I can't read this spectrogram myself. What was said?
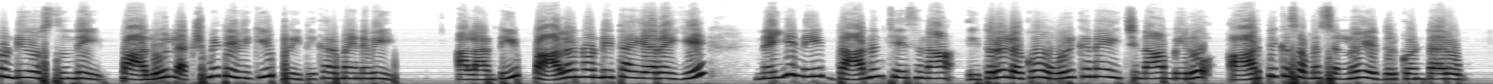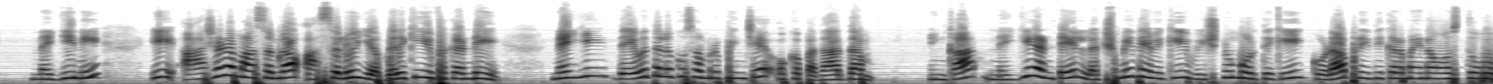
నుండి వస్తుంది. పాలు లక్ష్మీదేవికి ప్రీతికరమైనవి. అలాంటి పాల నుండి తయారయ్యే నెయ్యిని దానం చేసిన ఇతరులకు ఊరికనే ఇచ్చినా మీరు ఆర్థిక సమస్యలను ఎదుర్కొంటారు. నెయ్యిని ఈ ఆషాఢ మాసంలో అస్సలు ఎవరికీ ఇవ్వకండి. నెయ్యి దేవతలకు సమర్పించే ఒక పదార్థం. ఇంకా నెయ్యి అంటే లక్ష్మీదేవికి విష్ణుమూర్తికి కూడా ప్రీతికరమైన వస్తువు.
